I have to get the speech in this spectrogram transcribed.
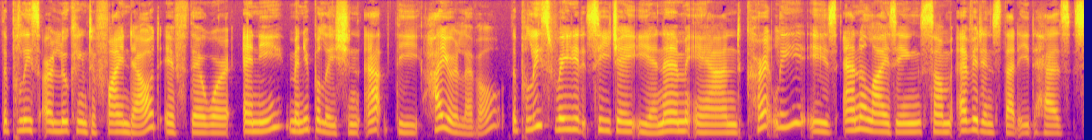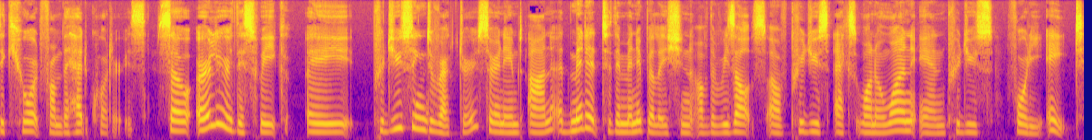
The police are looking to find out if there were any manipulation at the higher level. The police raided CJENM and currently is analyzing some evidence that it has secured from the headquarters. So earlier this week, a producing director surnamed An admitted to the manipulation of the results of Produce X101 and Produce 48.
